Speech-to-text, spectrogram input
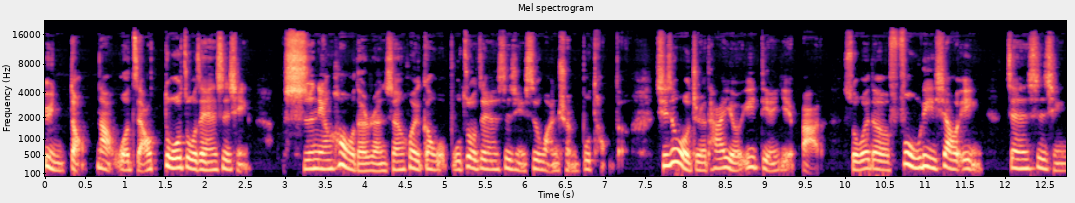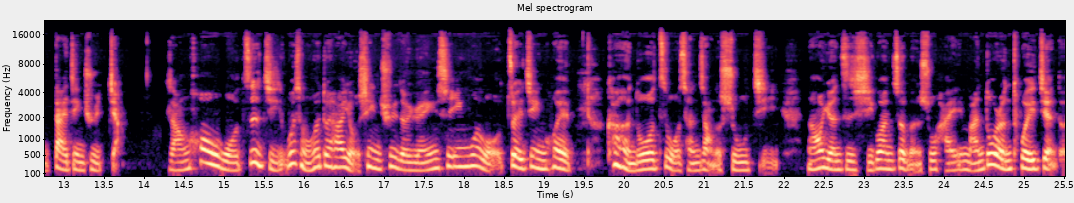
运动，那我只要多做这件事情，十年后我的人生会跟我不做这件事情是完全不同的。其实我觉得它有一点也把所谓的复利效应。这件事情带进去讲，然后我自己为什么会对他有兴趣的原因，是因为我最近会看很多自我成长的书籍，然后《原子习惯》这本书还蛮多人推荐的，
